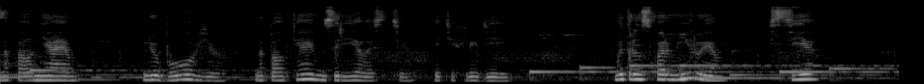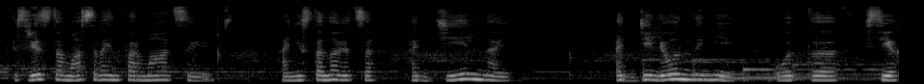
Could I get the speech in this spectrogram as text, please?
наполняем любовью, наполняем зрелостью этих людей. Мы трансформируем все средства массовой информации. Они становятся отдельной, отделенными от э, всех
